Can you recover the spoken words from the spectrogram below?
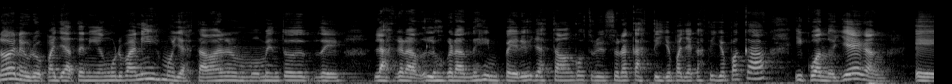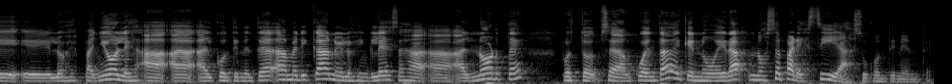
¿no? En Europa ya tenían urbanismo, ya estaban en un momento de, las, los grandes imperios, ya estaban construidos, era castillo para allá, castillo para acá, y cuando llegan eh, eh, los españoles a- al continente americano y los ingleses a- al norte, pues se dan cuenta de que no era, no se parecía a su continente.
